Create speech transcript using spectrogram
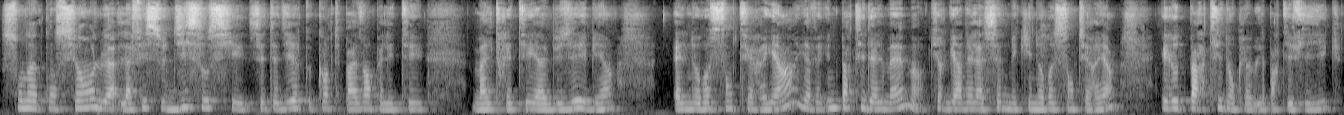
son inconscient l'a fait se dissocier. C'est-à-dire que quand par exemple elle était maltraitée, abusée, eh bien elle ne ressentait rien. Il y avait une partie d'elle-même qui regardait la scène mais qui ne ressentait rien. Et l'autre partie, donc la partie physique,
